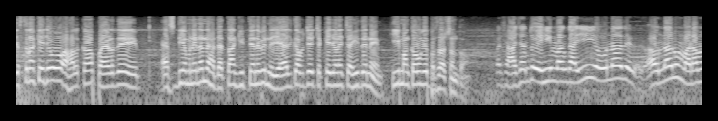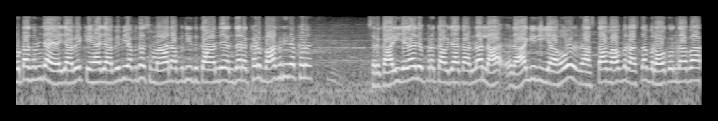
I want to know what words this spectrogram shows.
ਜਿਸ ਤਰ੍ਹਾਂ ਕਿ ਜੋ ਹਲਕਾ ਪੈੜ ਦੇ ਐਸਡੀਐਮ ਨੇ ਇਹਨਾਂ ਨੇ ਹਦਾਇਤਾਂ ਕੀਤੀਆਂ ਨੇ ਵੀ ਨਜਾਇਜ਼ ਕਬਜ਼ੇ ਚੱਕੇ ਜਾਣੇ ਚਾਹੀਦੇ ਨੇ। ਕੀ ਮੰਗ ਕਰੋਗੇ ਪ੍ਰਸ਼ਾਸਨ ਤੋਂ? ਪ੍ਰਸ਼ਾਸਨ ਤੋਂ ਇਹੀ ਮੰਗ ਆ ਜੀ ਉਹਨਾਂ ਦੇ ਉਹਨਾਂ ਨੂੰ ਮਾੜਾ ਮੋਟਾ ਸਮਝਾਇਆ ਜਾਵੇ ਕਿਹਾ ਜਾਵੇ ਵੀ ਆਪਦਾ ਸਮਾਨ ਆਪਣੀ ਦੁਕਾਨ ਦੇ ਅੰਦਰ ਰੱਖਣ ਬਾਹਰ ਥੋੜੀ ਰੱਖਣ। ਸਰਕਾਰੀ ਜਗ੍ਹਾ ਦੇ ਉੱਪਰ ਕਬਜ਼ਾ ਕਰਨਾ ਰਾਹਗੀਰੀ ਆ ਉਹ ਰਸਤਾ ਵਾ ਰਸਤਾ ਬਲੌਕ ਹੁੰਦਾ ਵਾ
